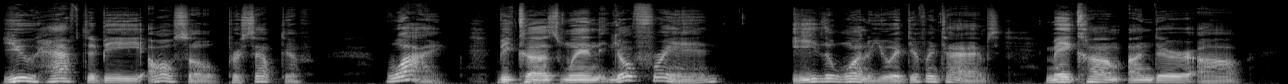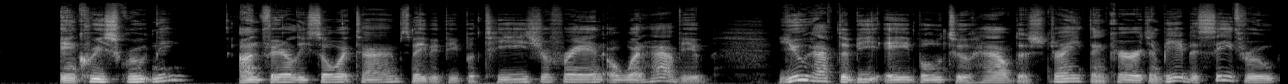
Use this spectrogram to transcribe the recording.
You have to be also perceptive. Why? Because when your friend, either one of you at different times, may come under uh, increased scrutiny, unfairly so at times. Maybe people tease your friend or what have you. You have to be able to have the strength and courage and be able to see through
